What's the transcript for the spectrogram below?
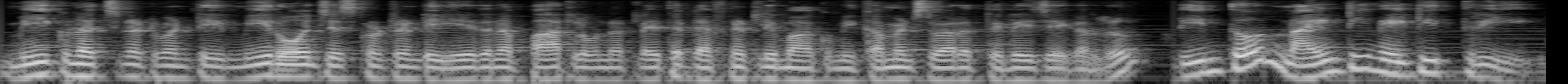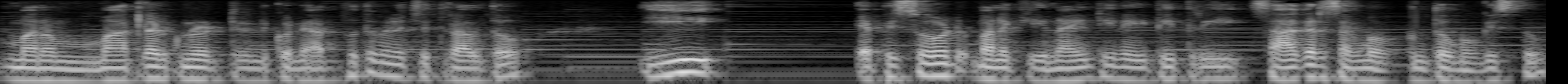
మీకు నచ్చినటువంటి మీరు ఓన్ చేసుకున్నటువంటి ఏదైనా పాటలు ఉన్నట్లయితే డెఫినెట్లీ మాకు మీ కమెంట్స్ ద్వారా తెలియజేయగలరు. దీంతో నైన్టీన్ ఎయిటీ త్రీ మనం మాట్లాడుకున్నటువంటి కొన్ని అద్భుతమైన చిత్రాలతో ఈ ఎపిసోడ్ మనకి నైన్టీన్ ఎయిటీ త్రీ సాగర్ సంగమంతో ముగిస్తూ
